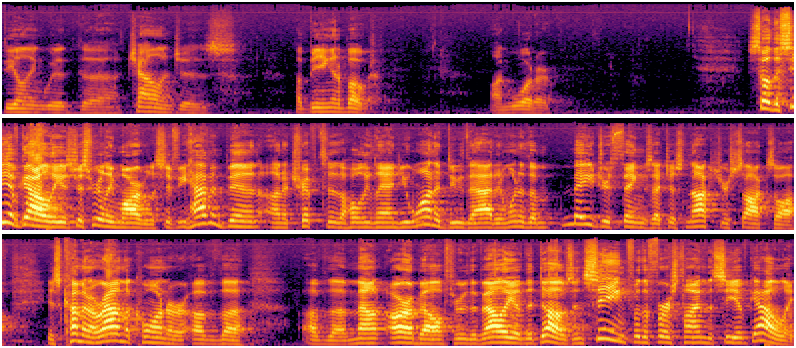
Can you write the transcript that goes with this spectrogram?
dealing with the challenges of being in a boat on water. So, the Sea of Galilee is just really marvelous. If you haven't been on a trip to the Holy Land, you want to do that. And one of the major things that just knocks your socks off is coming around the corner of the, of the Mount Arbel through the Valley of the Doves and seeing for the first time the Sea of Galilee.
